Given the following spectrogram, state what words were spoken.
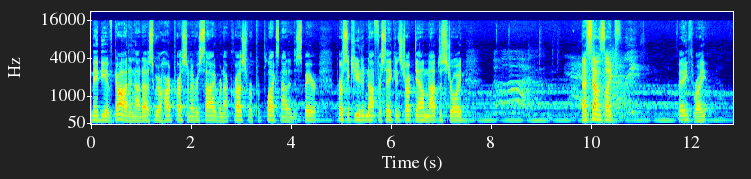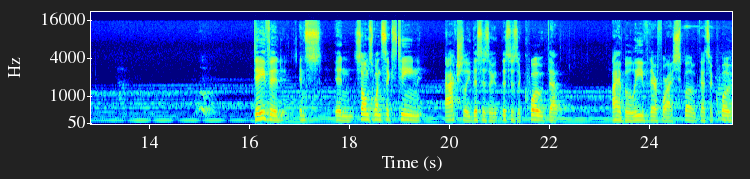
may be of God and not us. We are hard pressed on every side. We're not crushed. We're perplexed, not in despair. Persecuted, not forsaken. Struck down, not destroyed. That sounds like faith, right? David in, in Psalms 116, actually, this is, a, this is a quote that I believe, therefore I spoke. That's a quote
